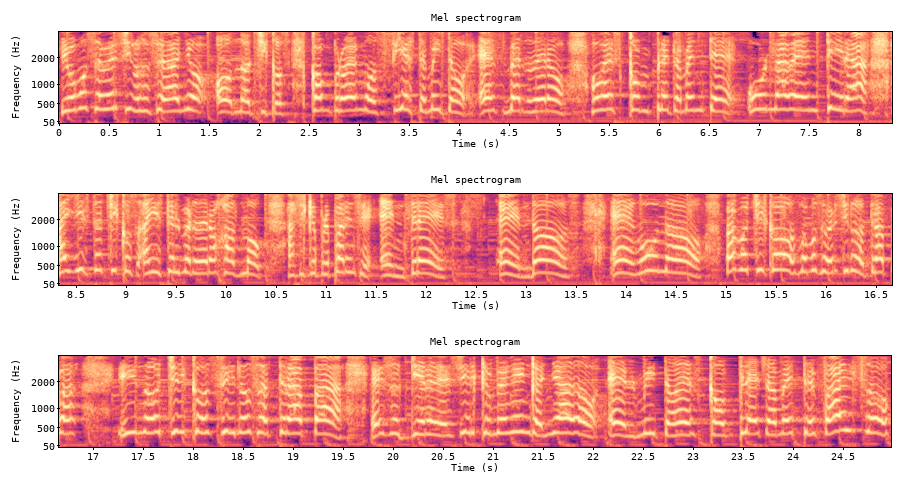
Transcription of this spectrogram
y vamos a ver si nos hace daño o no, chicos. Comprobemos si este mito es verdadero o es completamente una mentira. Ahí está, chicos, ahí está el verdadero Hot Mode. Así que prepárense en 3 en dos, en uno. Vamos chicos, vamos a ver si nos atrapa. Y no chicos, si nos atrapa. Eso quiere decir que me han engañado. El mito es completamente falso.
